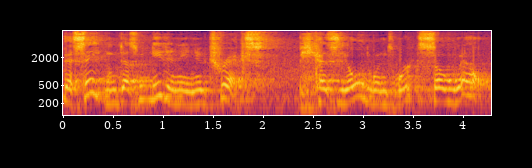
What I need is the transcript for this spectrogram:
that Satan doesn't need any new tricks because the old ones work so well.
